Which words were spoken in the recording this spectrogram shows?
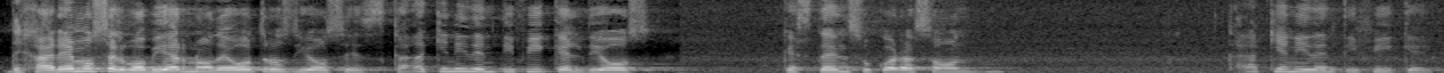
Dejaremos el gobierno de otros dioses. Cada quien identifique el Dios que esté en su corazón. Cada quien identifique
